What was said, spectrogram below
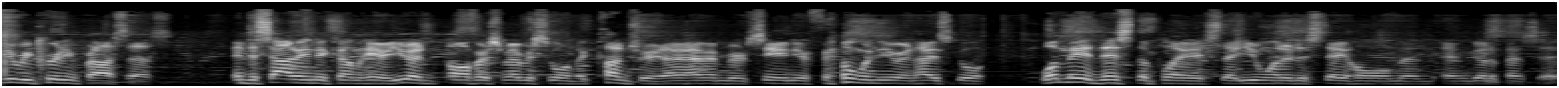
your recruiting process and deciding to come here. You had offers from every school in the country. I remember seeing your film when you were in high school. What made this the place that you wanted to stay home and, and go to Penn State?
